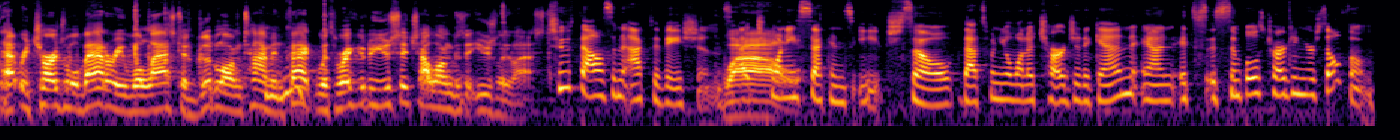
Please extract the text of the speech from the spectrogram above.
That rechargeable battery will last a good long time. In mm-hmm. fact, with regular usage, how long does it usually last? 2,000 activations Wow. at 20 seconds each. So that's when you'll want to charge it again. And it's as simple as charging your cell phone.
